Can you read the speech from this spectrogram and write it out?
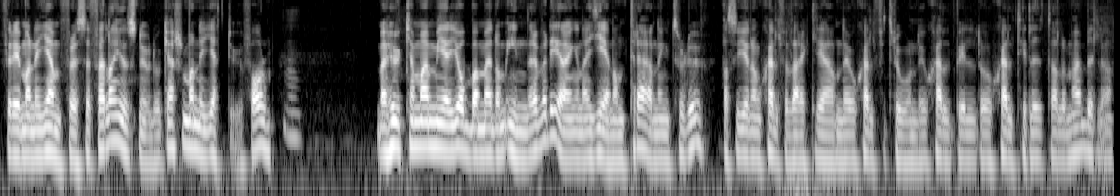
För är man i jämförelsefällan just nu då kanske man är jätteuform. Mm. Men hur kan man mer jobba med de inre värderingarna genom träning tror du? Alltså genom självförverkligande och självförtroende och självbild och självtillit och alla de här bitarna.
